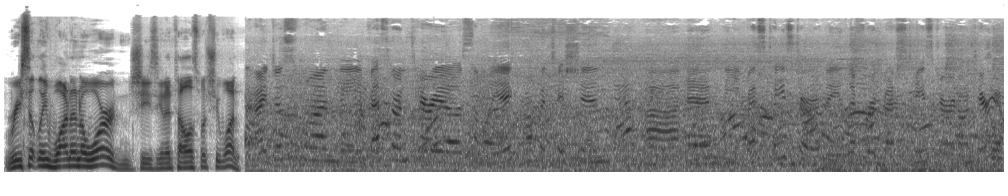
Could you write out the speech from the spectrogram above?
recently won an award, and she's going to tell us what she won. I just won the Best Ontario Sommelier competition uh, and the Best Taster, the Lifford Best Taster in Ontario.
